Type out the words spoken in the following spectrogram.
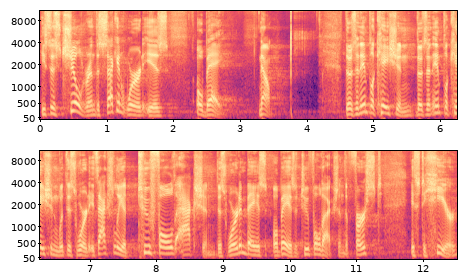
he says children, the second word is obey. Now, there's an implication there's an implication with this word. It's actually a twofold action. This word obey is, obey is a twofold action. The first is to hear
